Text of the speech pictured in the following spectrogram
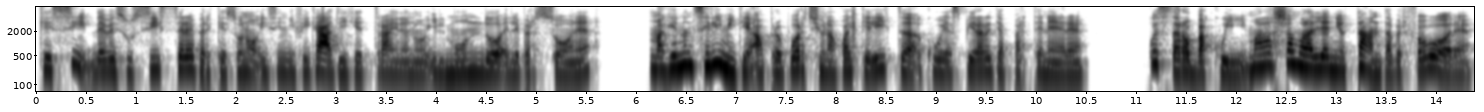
che sì, deve sussistere perché sono i significati che trainano il mondo e le persone, ma che non si limiti a proporci una qualche elite cui aspirare di appartenere. Questa roba qui, ma lasciamola agli anni Ottanta, per favore.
